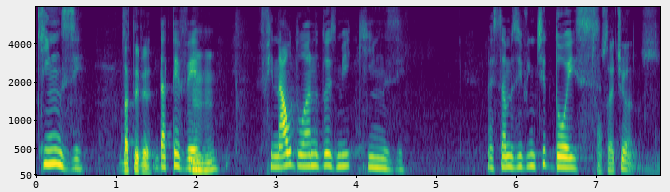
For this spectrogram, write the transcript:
2015 Da TV. da TV. Uhum. Final do ano 2015. Nós estamos em 22. São sete anos.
